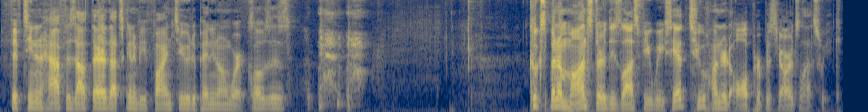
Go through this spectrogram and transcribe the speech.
15 and a half is out there. That's going to be fine too depending on where it closes. Cook's been a monster these last few weeks. He had 200 all-purpose yards last week.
